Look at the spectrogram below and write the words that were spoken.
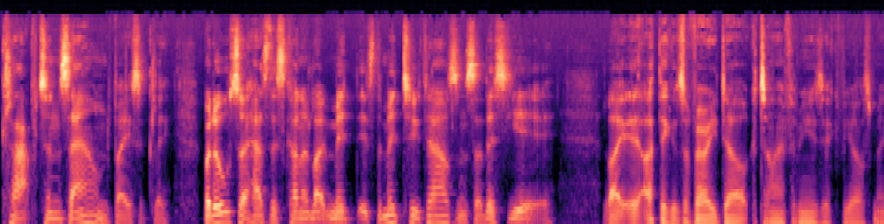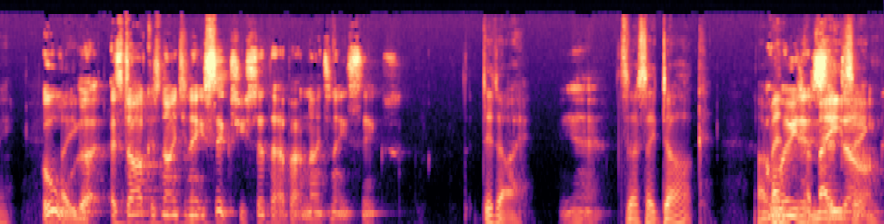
Clapton sound, basically. But also has this kind of like mid. It's the mid two thousands, so this year, like I think it's a very dark time for music, if you ask me. Oh, Like, got- uh, as dark as 1986. You said that about 1986. Did I? Yeah. Did I say dark? I Oh, meant maybe you didn't say amazing.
